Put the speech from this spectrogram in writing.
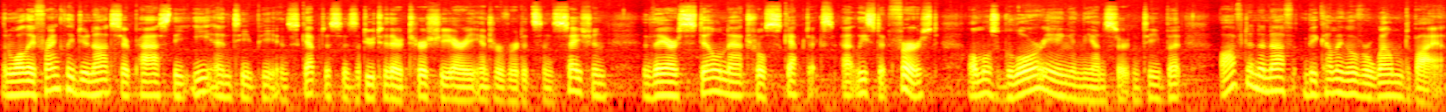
and while they frankly do not surpass the ENTP in skepticism due to their tertiary introverted sensation, they are still natural skeptics, at least at first, almost glorying in the uncertainty, but often enough becoming overwhelmed by it.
